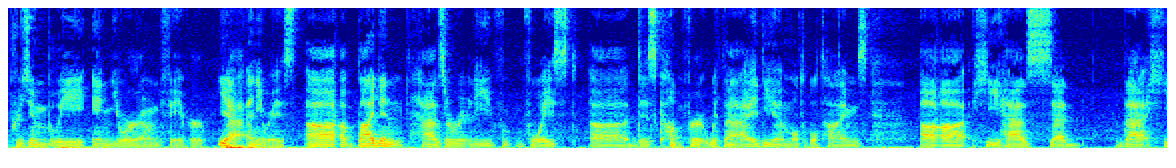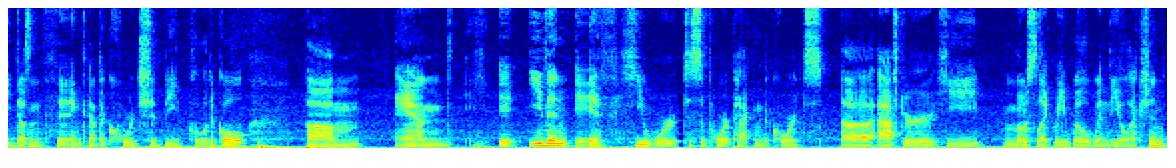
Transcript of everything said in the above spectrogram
presumably in your own favor. Yeah, anyways, uh, Biden has already voiced uh, discomfort with that idea multiple times. Uh, he has said that he doesn't think that the court should be political. Um, and it, even if he were to support packing the courts uh, after he most likely will win the election,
